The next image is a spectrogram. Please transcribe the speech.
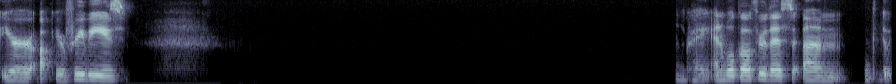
your your freebies. Okay, and we'll go through this. Um, th-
